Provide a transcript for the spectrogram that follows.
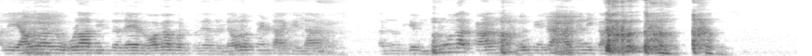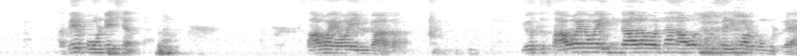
ಅಲ್ಲಿ ಯಾವುದಾದ್ರು ಹುಳ ತಿಂತದೆ, ರೋಗ ಬರ್ತದೆ, ಅದು ಡೆವಲಪ್ಮೆಂಟ್ ಆಗಿಲ್ಲ. ಅನ್ನೋದಕ್ಕೆ ಮೂಲ ಕಾರಣ ಭೂಮಿಯಲ್ಲಿ ಆರ್ಗಾನಿಕ್ ಅದೇ ಫೌಂಡೇಶನ್ ಸಾವಯವ ಇಂಗಾಲ. ಇವತ್ತು ಸಾವಯವ ಇಂಗಾಲವನ್ನ ನಾವೊಂದು ಸರಿ ಮಾಡ್ಕೊಂಡ್ಬಿಟ್ರೆ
